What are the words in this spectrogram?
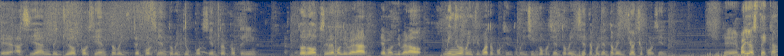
eh, hacían 22%, 23%, 21% de proteína. Entonces nosotros queremos liberar, hemos liberado mínimo 24%, 25%, 27%, 28%. Eh, Bayo Azteca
